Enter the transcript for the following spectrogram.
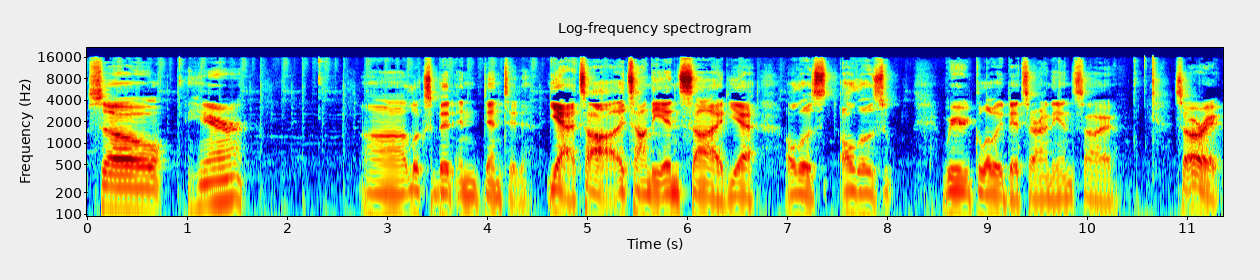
So here uh looks a bit indented. Yeah it's uh it's on the inside. Yeah. All those all those weird glowy bits are on the inside. So all right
